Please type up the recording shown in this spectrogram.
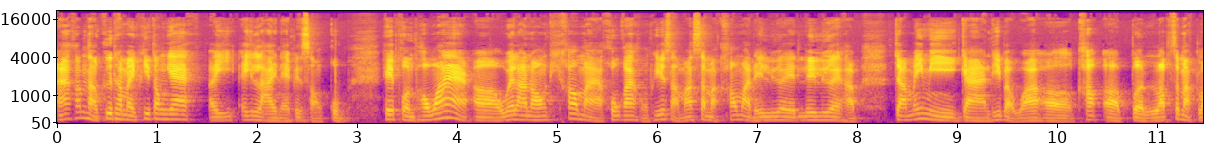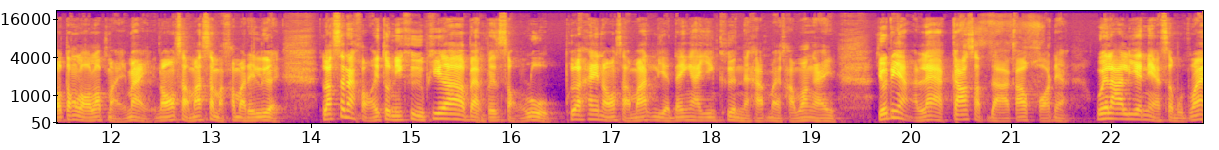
อะคำถามคือทำไมพี่ต้องแยกไอ้ไอ้ไลน์เนี่ยเป็น 2 กลุ่ม เหตุผลเพราะว่าเอ่อเวลาน้องที่เข้ามาโครงการของพี่สามารถสมัครเข้ามาได้เรื่อยๆเรื่อยๆครับ จะไม่มีการที่แบบว่าเอ่อเข้าเอ่อเปิดรับสมัครเราต้องรอรอบใหม่ใหม่ น้องสามารถสมัครเข้ามาได้เรื่อยลักษณะของไอ้ตัวนี้คือพี่แบ่งเป็น2ลูปเพื่อให้น้องสามารถเรียนได้ง่ายยิ่งขึ้นนะครับ หมายความว่าไง ยกตัวอย่างอันแรก 9 สัปดาห์ 9 คอร์สเนี่ย เวลาเรียนเนี่ยสมมติว่า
